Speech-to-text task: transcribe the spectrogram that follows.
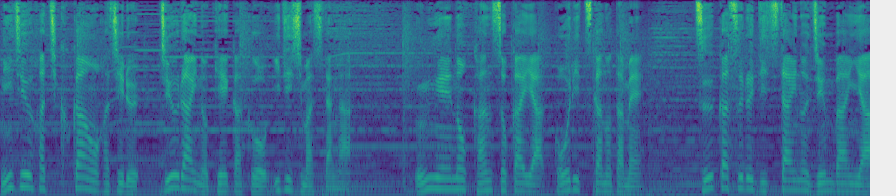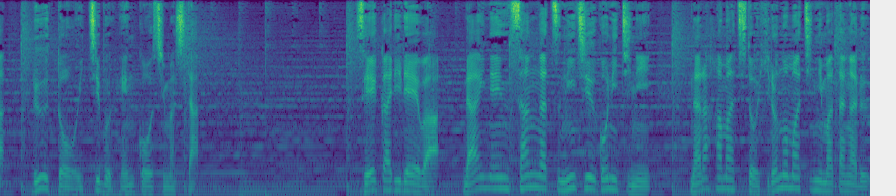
28区間を走る従来の計画を維持しましたが運営の簡素化や効率化のため通過する自治体の順番やルートを一部変更しました。聖火リレーは来年3月25日に楢葉町と広野町にまたがる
